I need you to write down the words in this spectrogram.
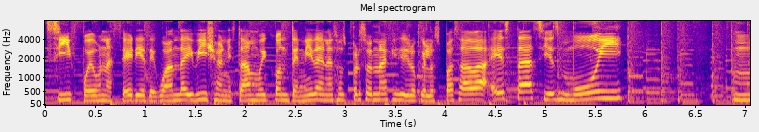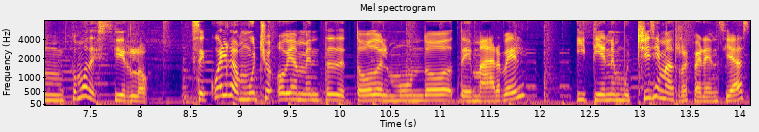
sí fue una serie de WandaVision y estaba muy contenida en esos personajes y lo que los pasaba, esta sí es muy... Mm, ¿Cómo decirlo? Se cuelga mucho, obviamente, de todo el mundo de Marvel y tiene muchísimas referencias.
